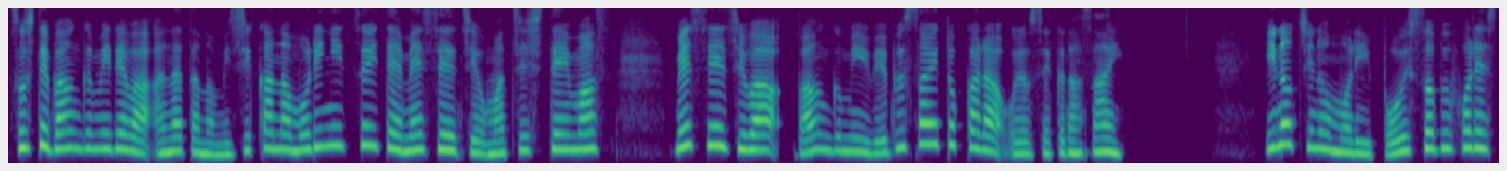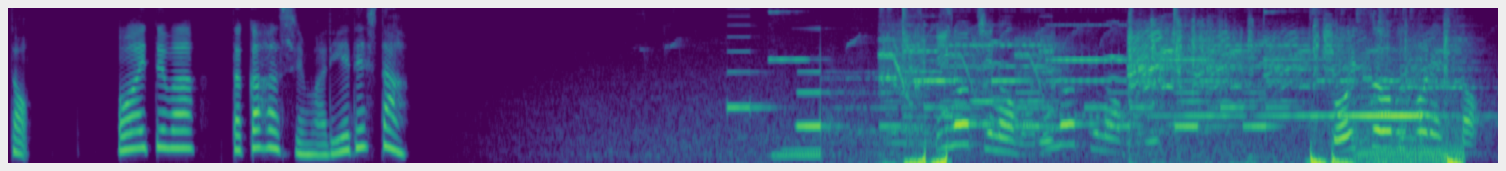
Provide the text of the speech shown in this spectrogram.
そして番組ではあなたの身近な森についてメッセージお待ちしています。メッセージは番組ウェブサイトからお寄せください。命の森 Voice of Forest。お相手は高橋真理恵でした。命の森。の森。 Voice of Forest。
